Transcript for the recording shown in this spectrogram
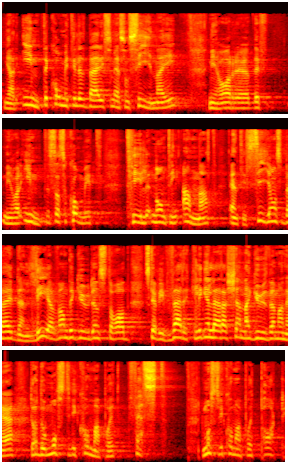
ni har inte kommit till ett berg som är som Sinai. Ni har, eh, det, ni har inte alltså kommit till någonting annat än till Sionsberg, den levande Gudens stad. Ska vi verkligen lära känna Gud vem han är, då måste vi komma på ett fest. Då måste vi komma på ett party.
